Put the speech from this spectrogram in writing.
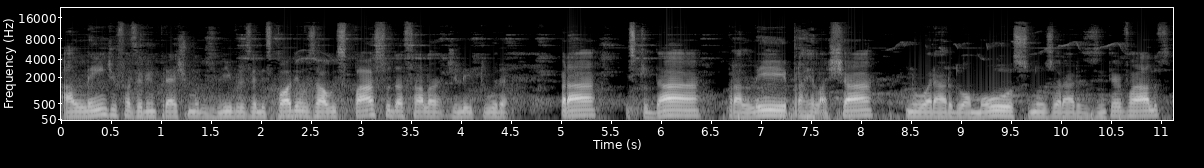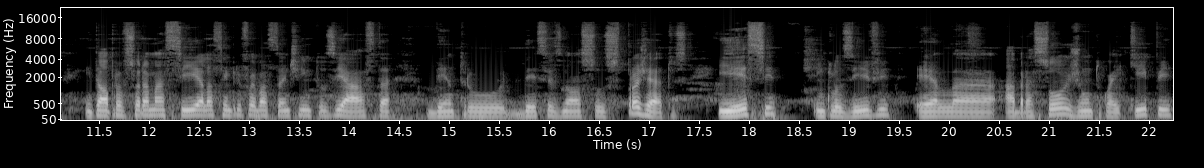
além de fazer o empréstimo dos livros, eles podem usar o espaço da sala de leitura para estudar, para ler, para relaxar no horário do almoço, nos horários dos intervalos. Então a professora Macia, ela sempre foi bastante entusiasta dentro desses nossos projetos. E esse, inclusive, ela abraçou junto com a equipe,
